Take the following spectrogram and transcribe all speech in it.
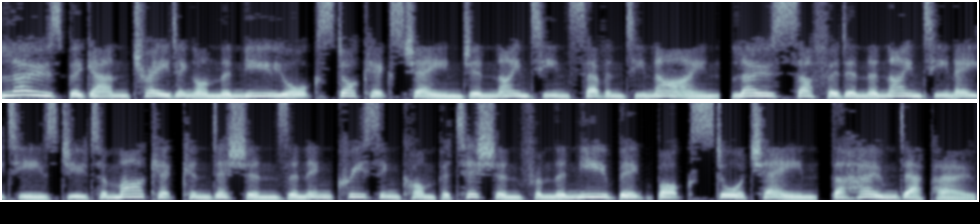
Lowe's began trading on the New York Stock Exchange in 1979. Lowe's suffered in the 1980s due to market conditions and increasing competition from the new big box store chain, the Home Depot.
